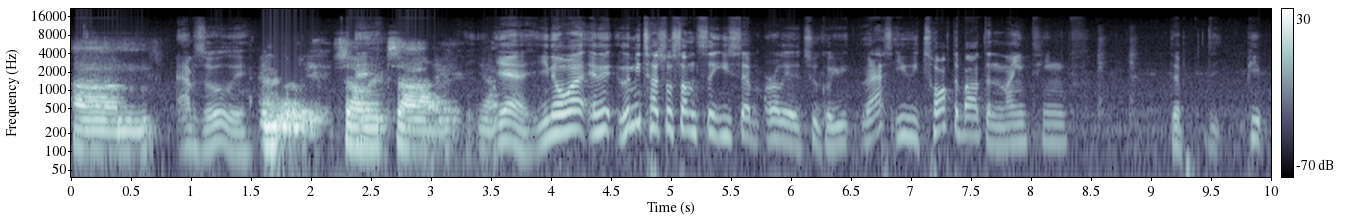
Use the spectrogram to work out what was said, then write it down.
Um, Absolutely. so And- it's uh, you know, Yeah, you know what? And let me touch on something that you said earlier too. Cause you last you talked about the nineteenth. The, the people.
